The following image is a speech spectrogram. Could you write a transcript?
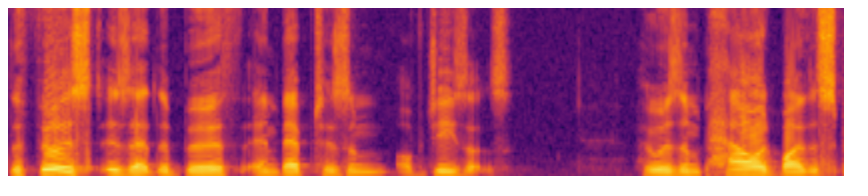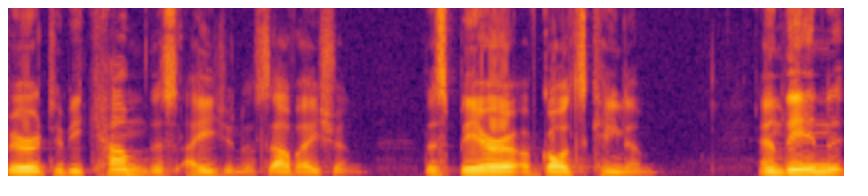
The first is at the birth and baptism of Jesus, who is empowered by the Spirit to become this agent of salvation, this bearer of God's kingdom. And then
